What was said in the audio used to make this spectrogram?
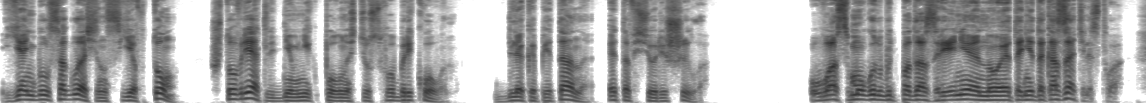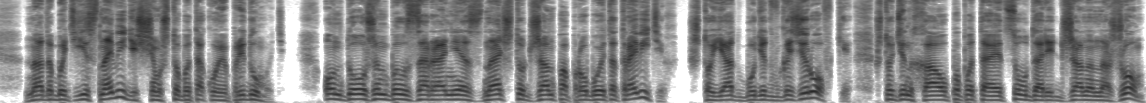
Янь был согласен с Е в том, что вряд ли дневник полностью сфабрикован. Для капитана это все решило. У вас могут быть подозрения, но это не доказательство. Надо быть ясновидящим, чтобы такое придумать. Он должен был заранее знать, что Джан попробует отравить их, что яд будет в газировке, что Динхао попытается ударить Джана ножом,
